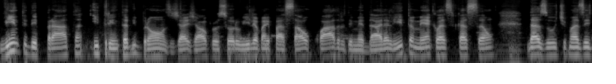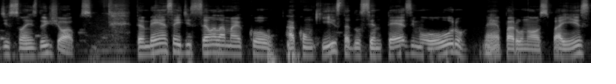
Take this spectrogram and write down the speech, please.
20 de prata e 30 de bronze. Já já o professor William vai passar o quadro de medalha ali e também a classificação das últimas edições dos Jogos. Também essa edição ela marcou a conquista do centésimo ouro né, para o nosso país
